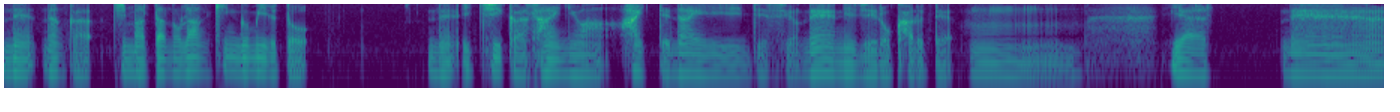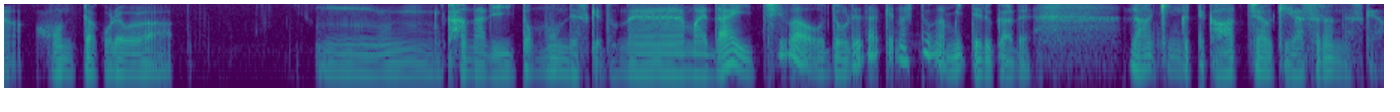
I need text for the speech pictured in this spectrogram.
ねなんか巷のランキング見るとね1位から3位には入ってないですよね虹色カルテ。うん。いやね本当はこれはうーんかなりいいと思うんですけどね、まあ、第1話をどれだけの人が見てるかでランキングって変わっちゃう気がするんですけど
